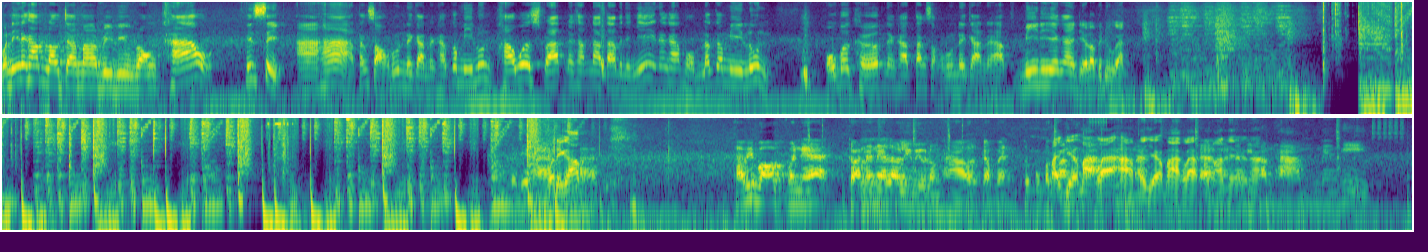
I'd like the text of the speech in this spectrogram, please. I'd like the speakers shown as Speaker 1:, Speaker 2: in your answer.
Speaker 1: วันนี้นะครับเราจะมารีวิวรองเท้าฟิสิก R5 ทั้ง 2 รุ่นด้วยกันนะครับก็มีรุ่น Power Strap นะครับหน้าตาเป็นอย่างนี้นะครับผมแล้วก็มีรุ่น Over Curve นะครับทั้ง 2 รุ่นด้วยกันนะครับมีดียังไงเดี๋ยวเราไปดูกัน
Speaker 2: สวัสดีครับ
Speaker 1: สวัสดีครับ
Speaker 2: ครับพี่บ๊อบวันเนี้ยก่อนหน้านี้เรารีวิวรองเท้ากับแว่นอุปกรณ์
Speaker 1: ไปเยอะมากแล้วอะไปเยอะมากแล้ว
Speaker 2: แต่
Speaker 1: ประมาณเนี้ย
Speaker 2: จมี
Speaker 1: นะ
Speaker 2: คำถามหนึ่งที่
